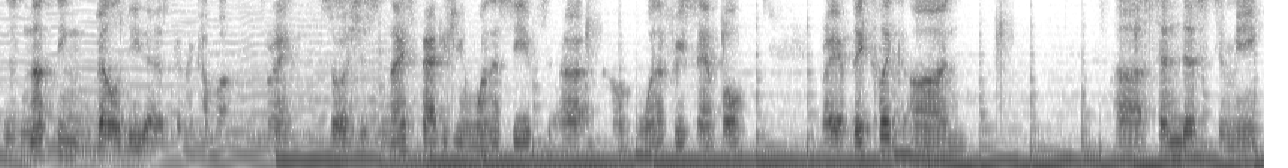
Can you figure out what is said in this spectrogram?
there's nothing Velovita is gonna come up, right? So it's just a nice packaging. Want to see if uh, want a free sample, right? If they click on uh, send this to me,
